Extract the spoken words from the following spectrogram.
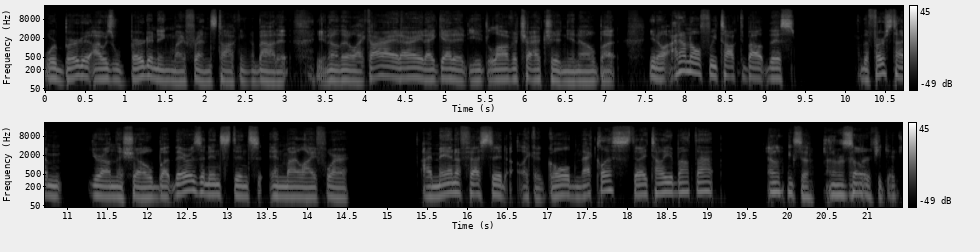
were burden I was burdening my friends talking about it. You know, they're like, "All right, all right, I get it. You law of attraction, you know, but you know, I don't know if we talked about this the first time you're on the show, but there was an instance in my life where I manifested like a gold necklace. Did I tell you about that? I don't think so. I don't remember So- if you did.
